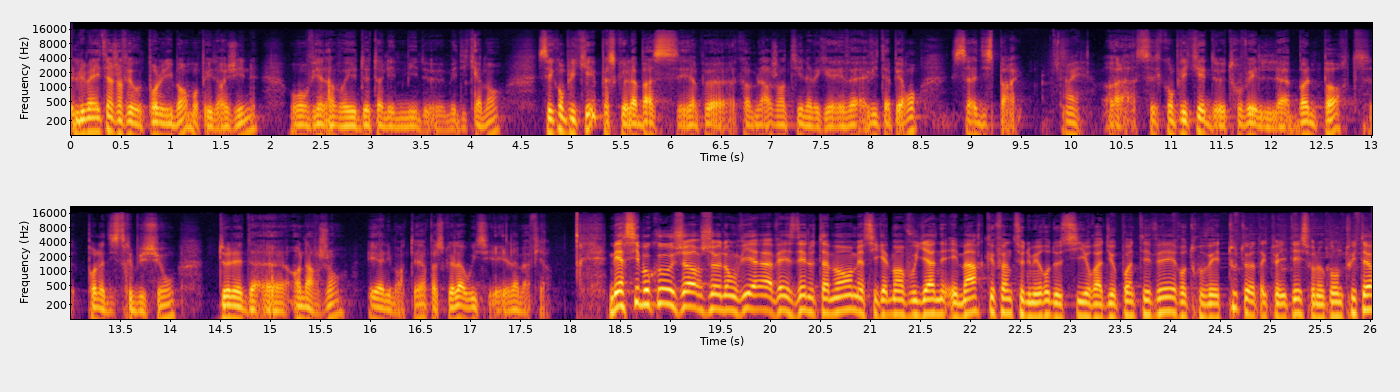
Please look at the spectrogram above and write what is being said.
L'humanitaire, j'en fais pour le Liban, mon pays d'origine, où on vient d'envoyer deux tonnes et demie de médicaments. C'est compliqué parce que là-bas, c'est un peu comme l'Argentine avec Evita Perron, ça disparaît. Oui. Voilà, c'est compliqué de trouver la bonne porte pour la distribution de l'aide euh, en argent et alimentaire, parce que là, oui, c'est la mafia. Merci beaucoup, Georges Longvie à VSD notamment. Merci également à vous, Yann et Marc. Fin de ce numéro de CEO Radio.tv. Retrouvez toute notre actualité sur nos comptes Twitter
